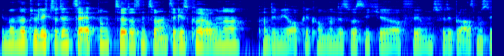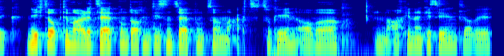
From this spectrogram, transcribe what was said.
Ich meine, natürlich zu dem Zeitpunkt 2020 ist Corona-Pandemie auch gekommen. Das war sicher auch für uns, für die Blasmusik, nicht der optimale Zeitpunkt, auch in diesem Zeitpunkt zu einem Markt zu gehen, aber im Nachhinein gesehen, glaube ich,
